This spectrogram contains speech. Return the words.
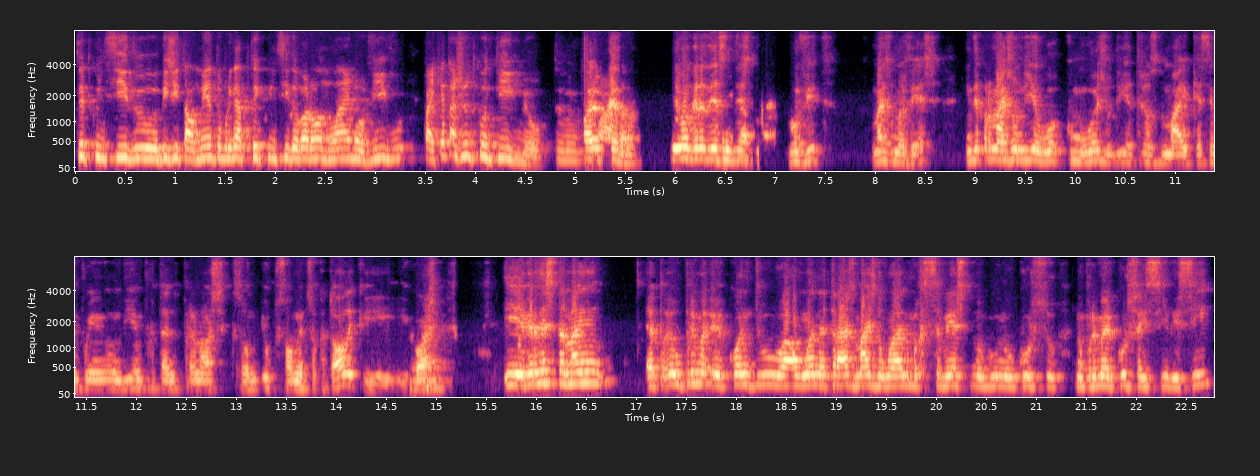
ter-te conhecido digitalmente, obrigado por ter conhecido agora online, ao vivo. Pai, quer estar junto contigo, meu. Olha, Pedro, eu agradeço desde o convite, mais uma vez. Ainda para mais um dia como hoje, o dia 13 de maio, que é sempre um dia importante para nós, que somos, eu pessoalmente sou católico e, e gosto. E agradeço também o primeiro, quando há um ano atrás, mais de um ano, me recebeste no, no curso, no primeiro curso ACDC.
